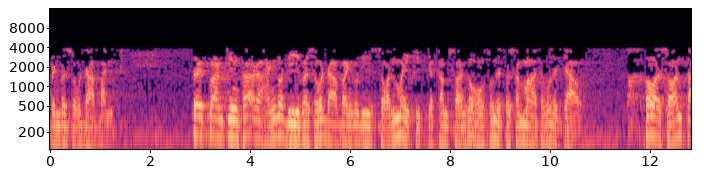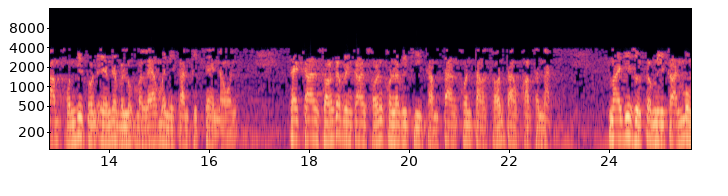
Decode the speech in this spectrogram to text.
เป็นพระโสดาบันแต่ความจริงพระอรหันต์ก็ดีพระโสดาบันก็ดีสอนไม่ผิดจากคำสอนขององค์สมเด็จพระสัมมาสัมพุทธเจ้า เพราะว่าสอนตามผลที่ตนเองได้บรรลุมาแล้วไม่มีการผิดแน่นอน แต่การสอนก็เป็นการสอนคนละวิธีกรรมต่างคนต่างสอนตามความถนัด ในที่สุดก็มีการมุ่ง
